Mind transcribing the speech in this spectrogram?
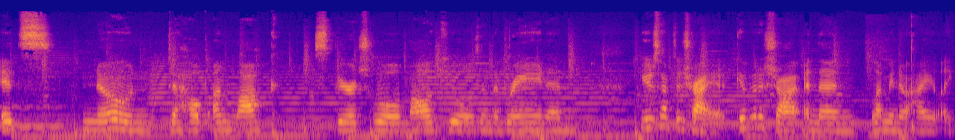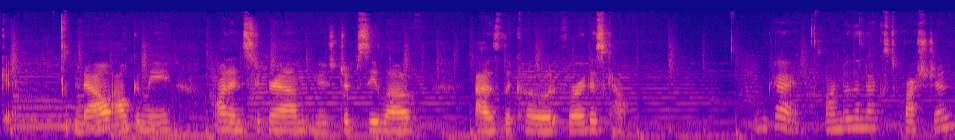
it's known to help unlock spiritual molecules in the brain and you just have to try it. Give it a shot and then let me know how you like it. Now Alchemy on Instagram, use Gypsy Love as the code for a discount. Okay, on to the next question.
